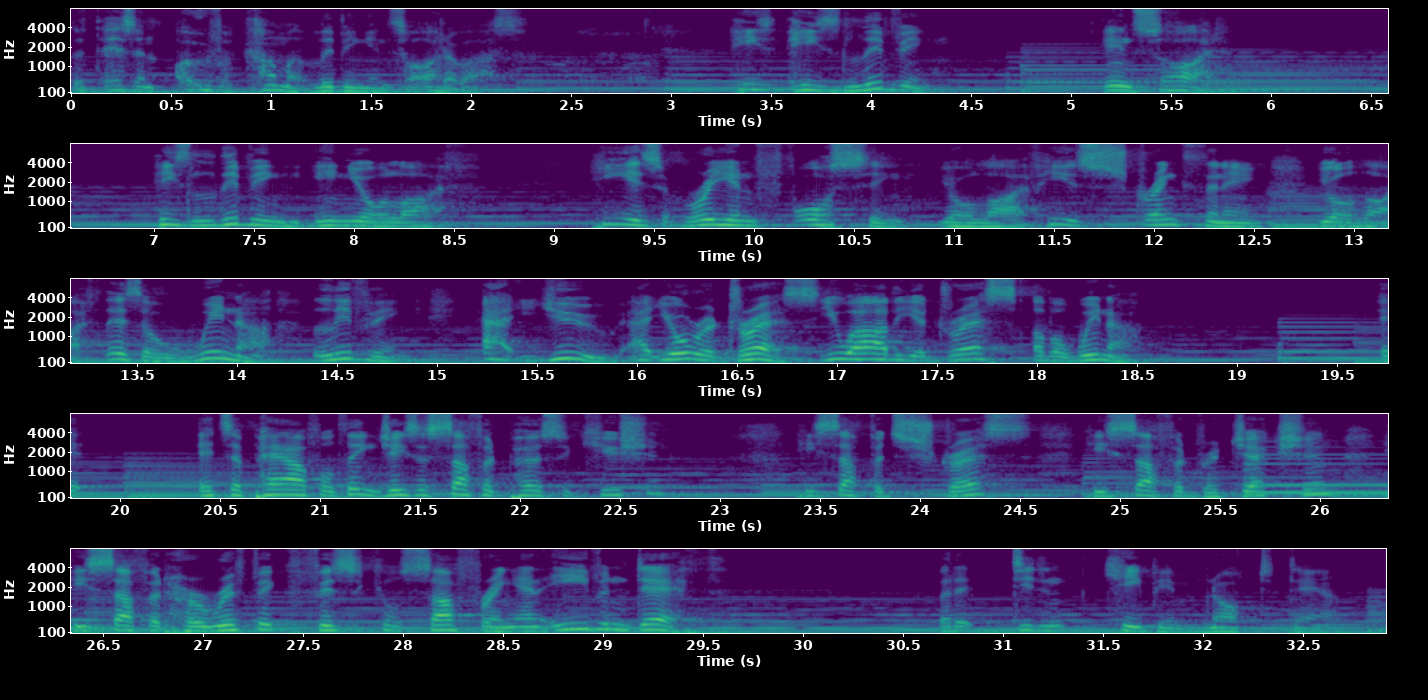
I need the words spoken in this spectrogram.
that there's an overcomer living inside of us. He's, he's living inside. He's living in your life. He is reinforcing your life. He is strengthening your life. There's a winner living at you, at your address. You are the address of a winner. It, it's a powerful thing. Jesus suffered persecution, he suffered stress, he suffered rejection, he suffered horrific physical suffering, and even death. But it didn't keep him knocked down.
